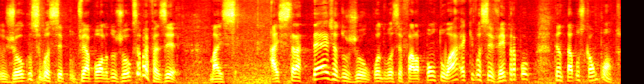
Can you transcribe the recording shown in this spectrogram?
O jogo, se você tiver a bola do jogo, você vai fazer. Mas a estratégia do jogo, quando você fala pontuar, é que você vem para tentar buscar um ponto.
